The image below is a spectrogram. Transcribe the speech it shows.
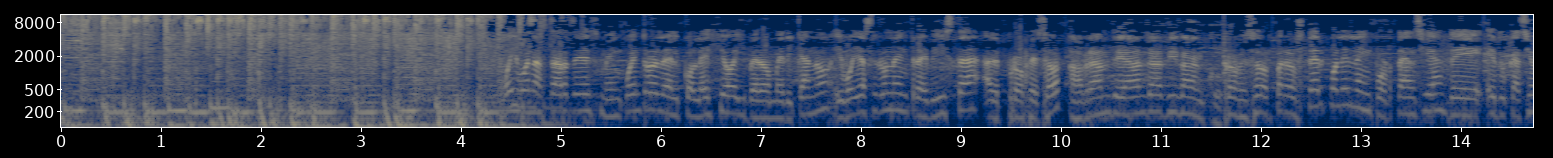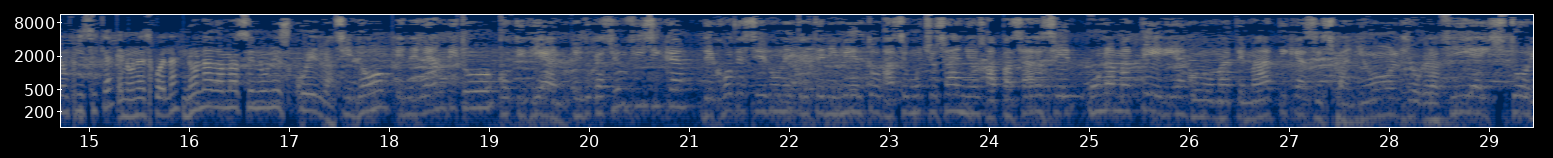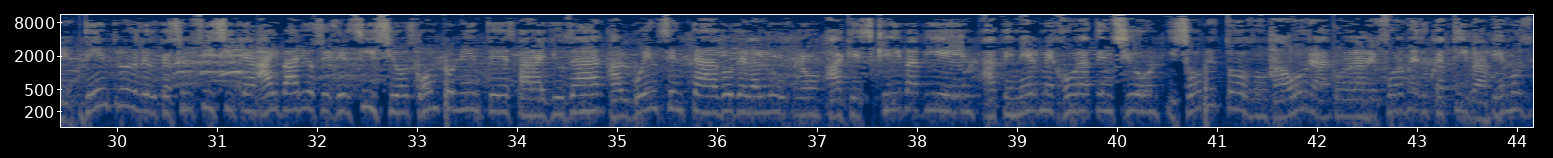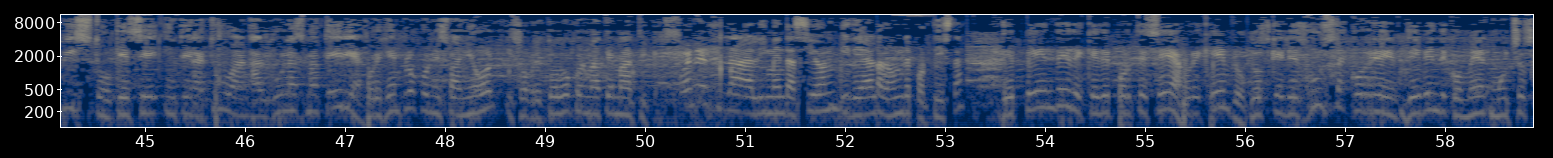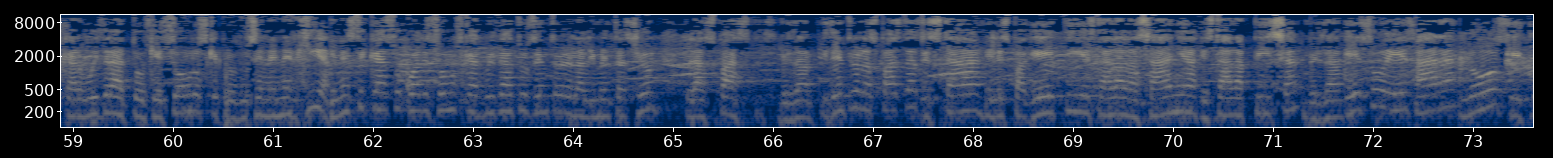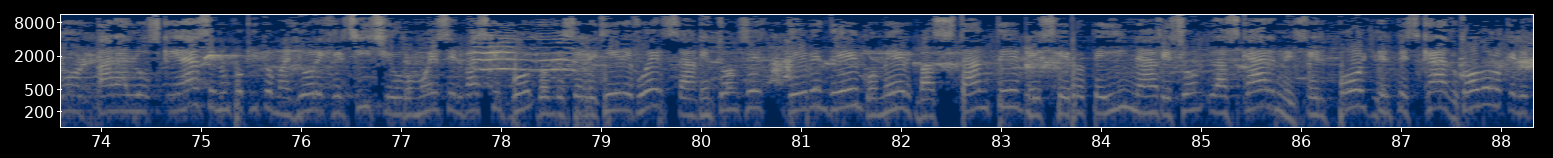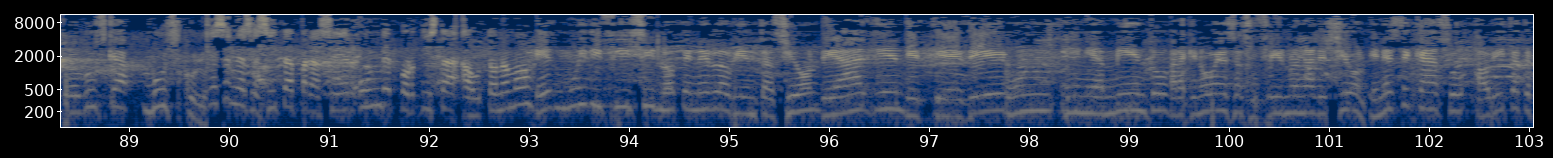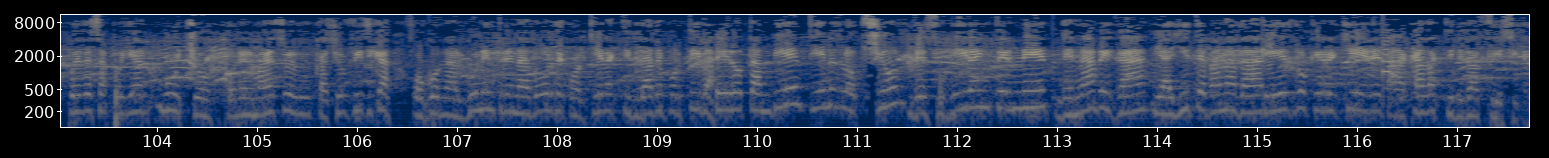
Buenas tardes, me encuentro en el Colegio Iberoamericano y voy a hacer una entrevista al profesor. Abraham de Anda Vivanco. Profesor, para usted, ¿cuál es la importancia de educación física en una escuela? No nada más en una escuela, sino en el ámbito cotidiano. Educación física dejó de ser un entretenimiento hace muchos años a pasar a ser una materia como matemáticas, español, geografía, historia. Dentro de la educación física hay varios ejercicios, componentes para ayudar al buen sentado del alumno a que escriba bien, a tener mejor atención y sobre todo ahora con la reforma educativa hemos visto que se interactúan algunas materias, por ejemplo con español y sobre todo con matemáticas. ¿Cuál es la alimentación ideal para un deportista? Depende de qué deporte sea. Por ejemplo, los que les gusta correr deben de comer muchos carbohidratos que son los que producen energía. En este caso, ¿cuáles son los carbohidratos dentro de la alimentación? Las pastas, ¿verdad? Y dentro de las pastas está el espagueti, está la lasaña, está la pizza, ¿verdad? Eso es para los que corren. Para los que hacen un poquito mayor ejercicio, como es el básquetbol, donde se requiere fuerza, entonces deben de comer bastante este, proteínas, que son las carnes, el pollo, el pescado, todo lo que le produzca músculo. ¿Qué se necesita para ser un deportista autónomo? Es muy difícil no tener la orientación de alguien que te dé un lineamiento para que no vayas a sufrir una lesión. En este caso, ahorita te puedes apoyar mucho con el maestro de educación física o con algún entrenador de cualquier actividad deportiva, pero también tienes la opción de subir a internet, de navegar y allí te van a dar qué es lo que requieres para cada actividad física.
